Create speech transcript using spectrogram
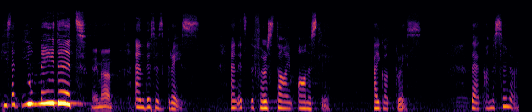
He said, You made it. Amen. And this is grace. And it's the first time, honestly, I got grace. That I'm a sinner.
